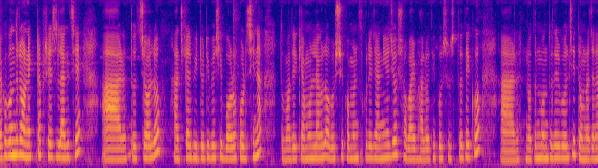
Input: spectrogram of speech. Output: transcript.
দেখো বন্ধুরা, অনেকটা ফ্রেশ লাগছে। আর তো চলো, আজকের ভিডিওটি বেশি বড় করছি না। তোমাদের কেমন লাগল অবশ্যই কমেন্টস করে জানিয়ে যাও। সবাই ভালো থেকো, সুস্থ থেকো। আর নতুন বন্ধুদের বলছি, তোমরা যারা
